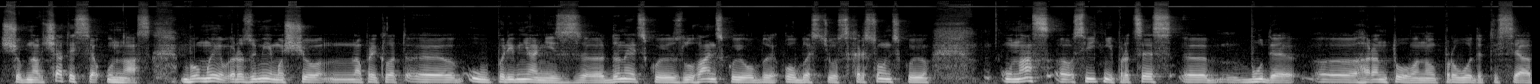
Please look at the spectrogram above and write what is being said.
щоб навчатися у нас. Бо ми розуміємо, що, наприклад, е, у порівнянні з Донецькою, з Луганською областю, з Херсонською, у нас освітній процес е, буде е, гарантовано проводитися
